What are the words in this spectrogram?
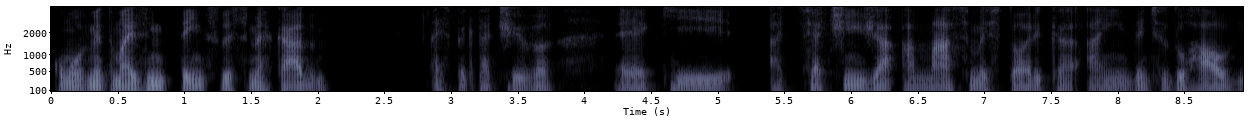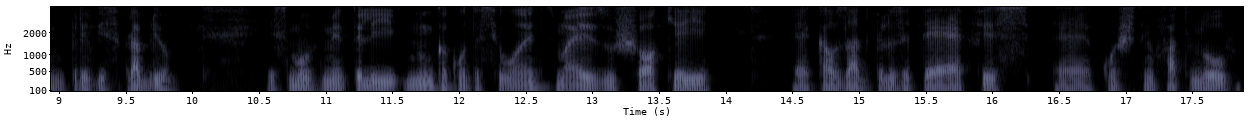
Com o movimento mais intenso desse mercado, a expectativa é que se atinja a máxima histórica ainda antes do halving previsto para abril. Esse movimento ele nunca aconteceu antes, mas o choque aí é, causado pelos ETFs é, constitui um fato novo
